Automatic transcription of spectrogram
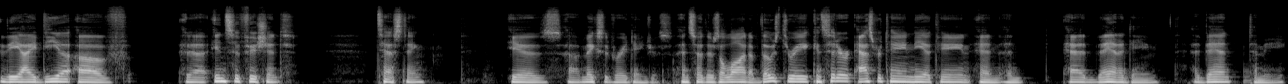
the idea of uh, insufficient testing is uh, makes it very dangerous. And so there's a lot of those three. Consider aspartame, neotine, and, and advanadine, advantamine,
